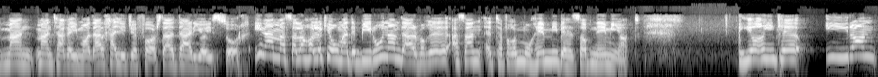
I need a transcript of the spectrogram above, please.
من منطقه ما در خلیج فارس در دریای سرخ؟ این هم مثلا حالا که اومده بیرون هم در واقع اصلا اتفاق مهمی به حساب نمیاد. یا اینکه ایران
